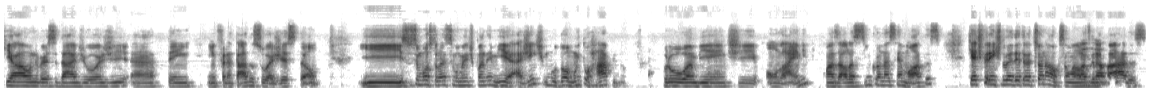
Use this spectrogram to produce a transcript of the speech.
que a universidade hoje é, tem enfrentado sua gestão. E isso se mostrou nesse momento de pandemia. A gente mudou muito rápido para o ambiente online, com as aulas síncronas remotas, que é diferente do ED tradicional, que são aulas uhum. gravadas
